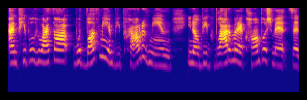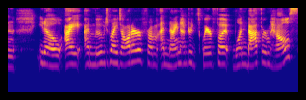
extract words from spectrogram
and people who I thought would love me and be proud of me and you know be glad of my accomplishments. And you know I I moved my daughter from a 900 square foot one bathroom house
